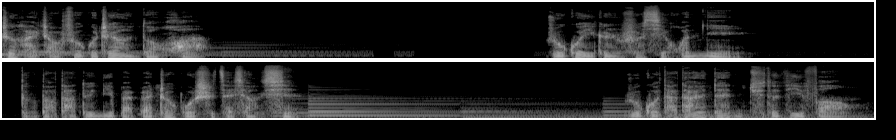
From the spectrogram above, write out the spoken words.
郑海潮说过这样一段话：如果一个人说喜欢你，等到他对你百般照顾时再相信。如果他答应带你去的地方，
